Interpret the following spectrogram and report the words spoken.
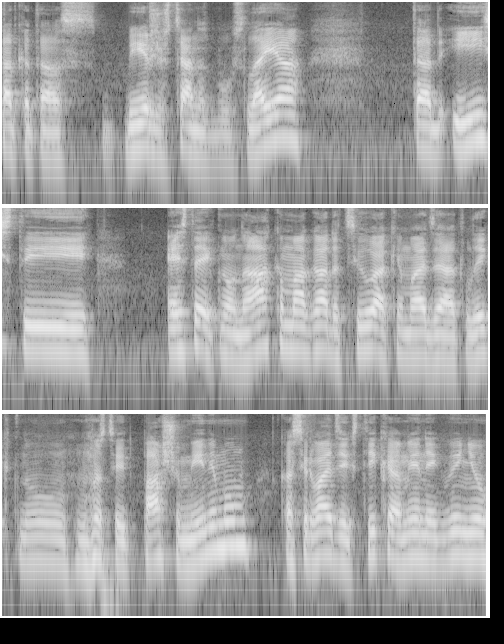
tad, kad tās biržas cenas būs lejā, tad īsti es teiktu, no nākamā gada cilvēkiem vajadzētu likt nu, nosacīt pašu minimumu, kas ir vajadzīgs tikai un vienīgi viņu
